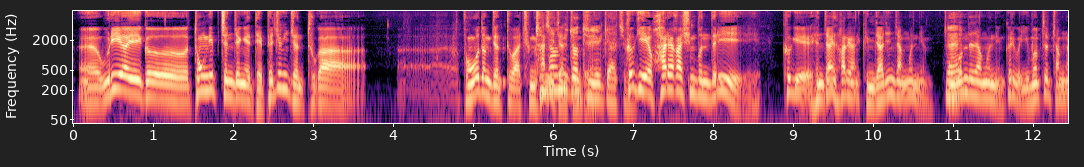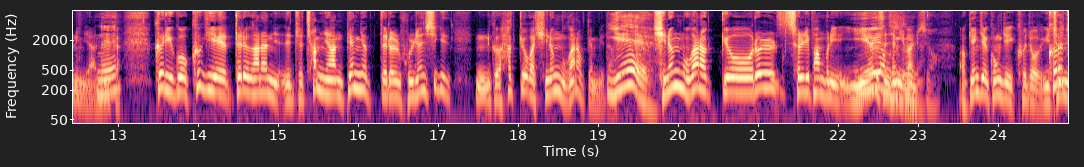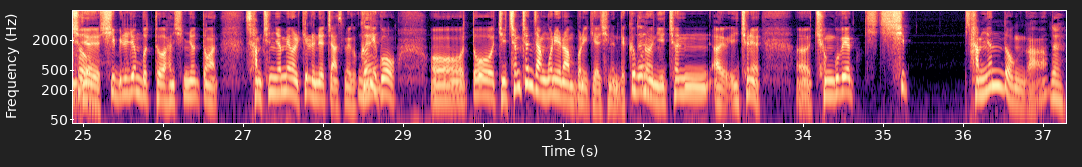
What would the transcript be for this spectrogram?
어, 우리의 그 독립전쟁의 대표적인 전투가 어, 봉오동 전투와 청산리 전투 얘기하죠. 거기에 활약하신 분들이 거기에 현장에 활약한 김자진 장군님, 홍범대 네. 장군님, 그리고 이범섭 장군님이 아닙니까? 네. 그리고 거기에 들어가는 참여한 병력들을 훈련시킨 그 학교가 신흥무관학교입니다. 예. 신흥무관학교를 설립한 분이 이혜영 선생님이죠. 어, 굉장히 공적이 크죠. 그렇죠. 2011년부터 한 10년 동안 3천여 명을 길러냈지 않습니까? 네. 그리고 어, 또 지청천 장군이라는 분이 계시는데 그분은 네. 2000, 아, 2000에 어, 1913년도인가 네.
